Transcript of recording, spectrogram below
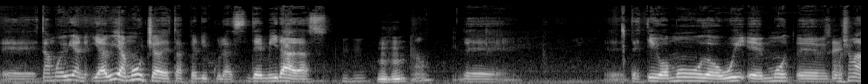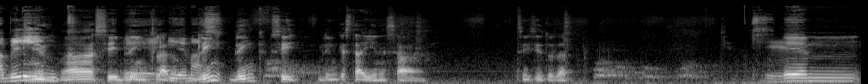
Eh, está muy bien y había muchas de estas películas de miradas. ¿no? De, eh, Testigo mudo, Wi- eh, eh, ¿cómo Sí. se llama? Blink. Ah, sí, Blink, eh, claro. y demás. Blink, Blink, sí, Blink está ahí en esa... Sí, sí, total. Eh, Em,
